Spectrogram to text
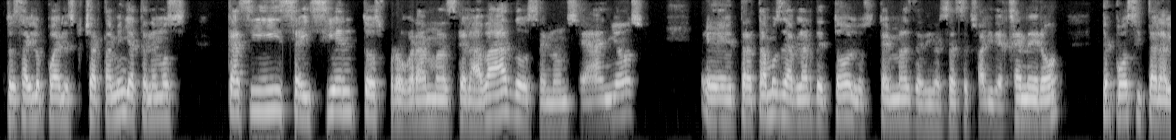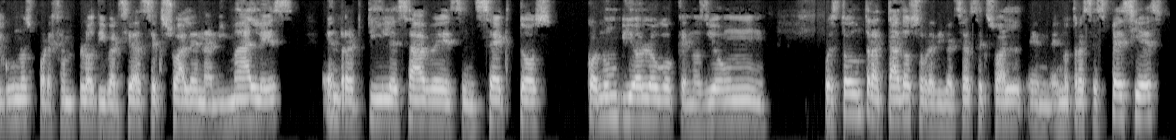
Entonces ahí lo pueden escuchar también. Ya tenemos casi 600 programas grabados en 11 años. eh, tratamos de hablar de todos los temas de diversidad sexual y de género. Te puedo citar algunos, por ejemplo, diversidad sexual en animales, en reptiles, aves, insectos, con un biólogo que nos dio un, pues todo un tratado sobre diversidad sexual en, en otras especies.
